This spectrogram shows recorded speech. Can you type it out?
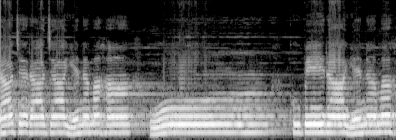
राजराजाय नमः। ॐ कुबेराय नमः।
